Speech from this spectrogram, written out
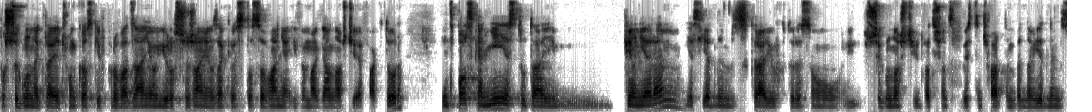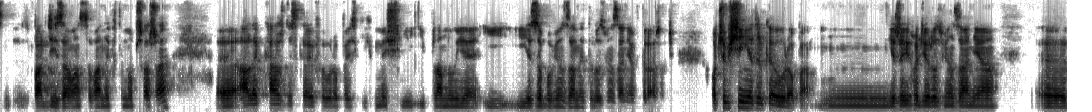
poszczególne kraje członkowskie wprowadzają i rozszerzają zakres stosowania i wymagalności e-faktur. Więc Polska nie jest tutaj pionierem, jest jednym z krajów, które są w szczególności w 2024 będą jednym z bardziej zaawansowanych w tym obszarze, e, ale każdy z krajów europejskich myśli i planuje i jest zobowiązany te rozwiązania wdrażać. Oczywiście nie tylko Europa. Mm, jeżeli chodzi o rozwiązania E,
